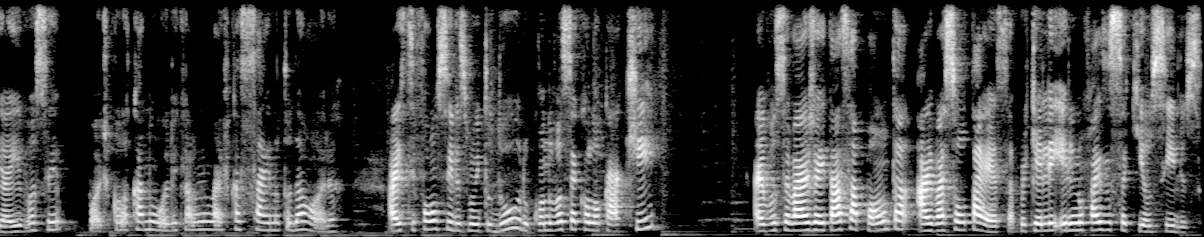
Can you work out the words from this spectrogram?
E aí você pode colocar no olho que ela não vai ficar saindo toda hora. Aí se for um cílios muito duro, quando você colocar aqui, aí você vai ajeitar essa ponta, aí vai soltar essa, porque ele, ele não faz isso aqui, os cílios.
